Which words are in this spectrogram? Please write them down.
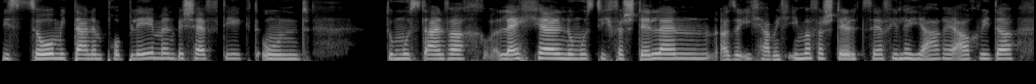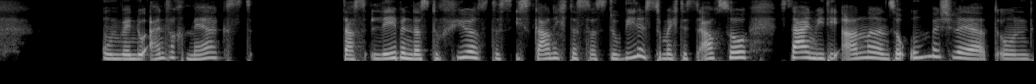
bist so mit deinen Problemen beschäftigt und du musst einfach lächeln, du musst dich verstellen. Also ich habe mich immer verstellt, sehr viele Jahre auch wieder. Und wenn du einfach merkst, das Leben, das du führst, das ist gar nicht das, was du willst. Du möchtest auch so sein wie die anderen, so unbeschwert und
